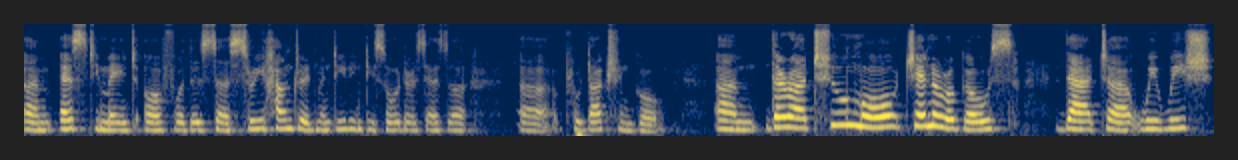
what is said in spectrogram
um, estimate of uh, this uh, 300 Mendelian disorders as a uh, production goal. Um, there are two more general goals that uh, we wish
